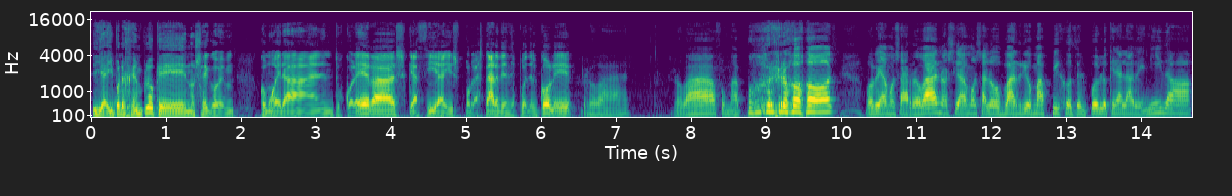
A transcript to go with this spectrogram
Y ahí, por ejemplo, que no sé em, cómo eran tus colegas, qué hacíais por las tardes después del cole. Robar, robar, fumar porros, volvíamos a robar, nos íbamos a los barrios más pijos del pueblo, que era la avenida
